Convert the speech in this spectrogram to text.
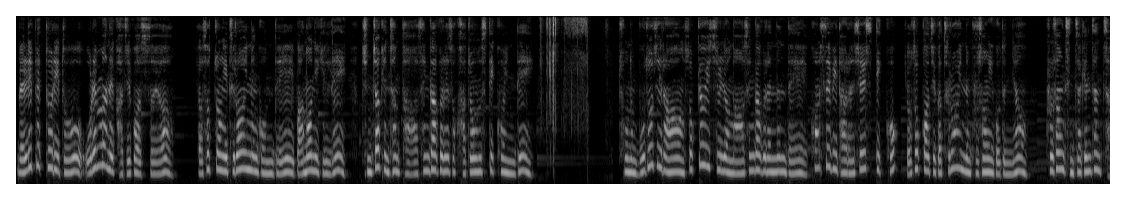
멜리 팩토리도 오랜만에 가지고 왔어요. 여섯 종이 들어있는 건데 만 원이길래 진짜 괜찮다 생각을 해서 가져온 스티커인데 저는 모조지랑 섞여 있으려나 생각을 했는데 컨셉이 다른 실 스티커 6가지가 들어있는 구성이거든요. 구성 진짜 괜찮죠?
